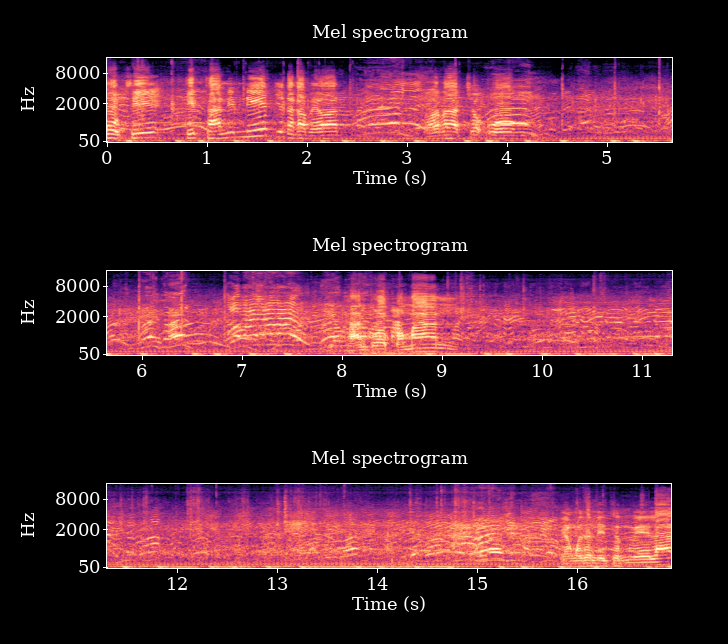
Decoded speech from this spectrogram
อะเป็นหูบสีทิศฐานนิดๆอยู่นะครับไอ้วัดสราชวงศ์ทิศฐานพอประมาณยังไม่ทันได้ถึงเวลา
